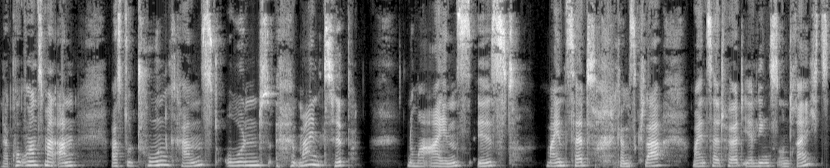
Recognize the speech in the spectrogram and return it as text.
Da gucken wir uns mal an, was du tun kannst. Und mein Tipp Nummer eins ist Mindset, ganz klar. Mindset hört ihr links und rechts.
